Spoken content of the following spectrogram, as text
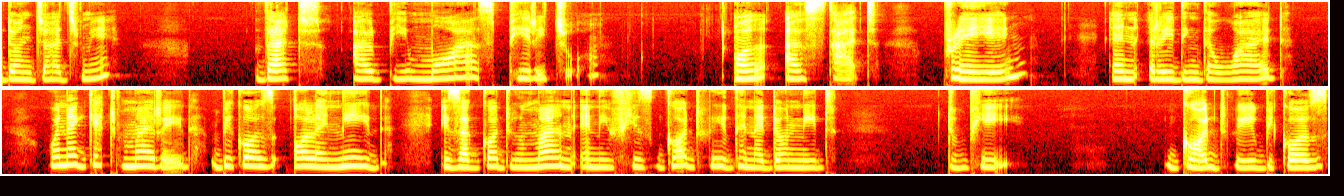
don't judge me that i'll be more spiritual. Or I'll start praying and reading the word when I get married because all I need is a godly man, and if he's godly, then I don't need to be godly because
